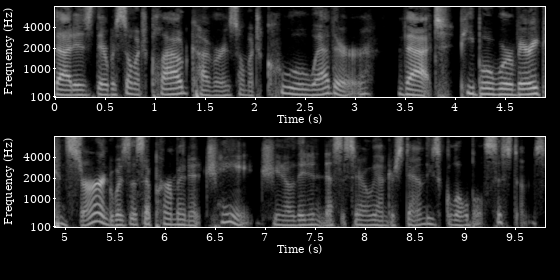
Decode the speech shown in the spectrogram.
That is, there was so much cloud cover and so much cool weather that people were very concerned was this a permanent change you know they didn't necessarily understand these global systems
